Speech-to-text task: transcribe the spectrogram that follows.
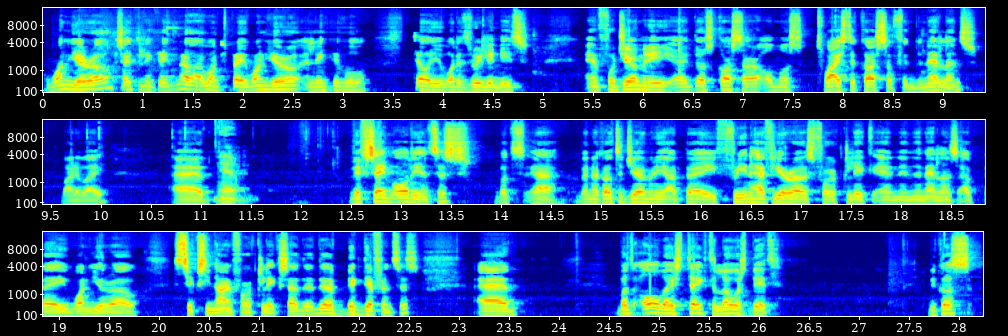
one euro, say to LinkedIn, no, I want to pay one euro, and LinkedIn will tell you what it really needs. And for Germany, uh, those costs are almost twice the cost of in the Netherlands, by the way. Uh, yeah. With same audiences, but yeah, when I go to Germany, I pay three and a half euros for a click, and in the Netherlands, I pay one euro 69 for a click. So there, there are big differences. Uh, but always take the lowest bid because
